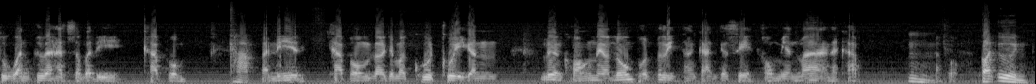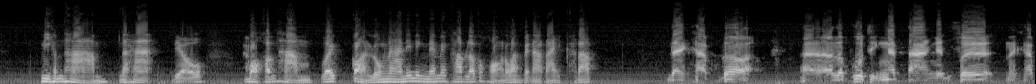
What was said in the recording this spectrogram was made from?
ทุกวันพฤหัสบดีครับผม ครับ วันนี้ครับผมเราจะมาพูดคุยกันเรื่องของแนวโน้มผลผลิตทางการเกษตรของเมียนมานะครับอืม ครับผมก่อนอื่น มีคำถามนะฮะ เดี๋ยวบอกคำถามไว้ก่อนลวงหน้านิดนึงได้ไหมครับ แล้วก็ของรางวัลเป็นอะไรครับ ได้ครับก็เอ่อเราพูดถึงอัตราเงินเฟ้อนะครับ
